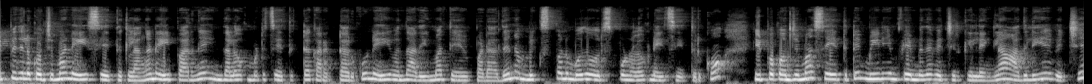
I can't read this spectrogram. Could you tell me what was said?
இப்போ இதில் கொஞ்சமாக நெய் சேர்த்துக்கலாங்க. நெய் பாருங்கள் இந்த அளவுக்கு மட்டும் சேர்த்துக்கிட்டா கரெக்டாக இருக்கும். நெய் வந்து அதிகமாக தேவைப்படாது. நம்ம மிக்ஸ் பண்ணும்போது ஒரு ஸ்பூன் அளவுக்கு நெய் சேர்த்துருக்கோம். இப்போ கொஞ்சமாக சேர்த்துட்டு மீடியம் ஃப்ளேம் தான் வச்சுருக்கு இல்லைங்களா? அதுலேயே வச்சு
